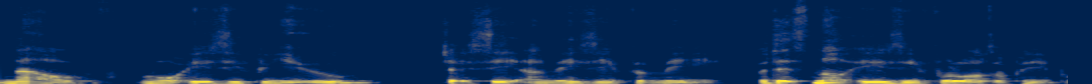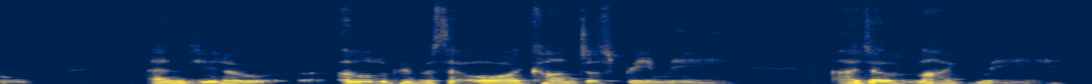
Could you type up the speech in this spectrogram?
now more easy for you, JC, and easy for me. But it's not easy for a lot of people. And, you know, a lot of people say, oh, I can't just be me. I don't like me.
